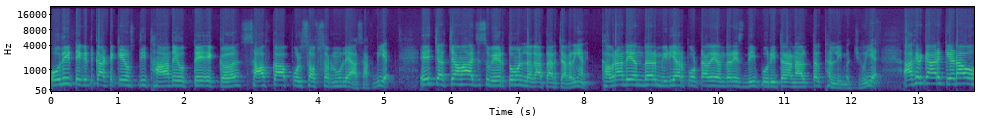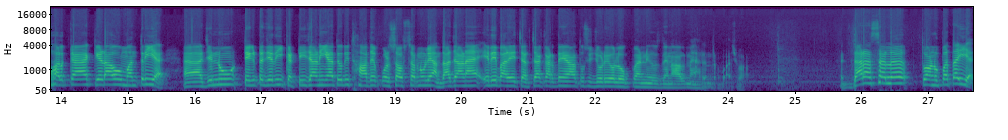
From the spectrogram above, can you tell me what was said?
ਉਹਦੀ ਟਿਕਟ ਕੱਟ ਕੇ ਉਸ ਦੀ ਥਾਂ ਦੇ ਉੱਤੇ ਇੱਕ ਸਾਬਕਾ ਪੁਲਿਸ ਅਫਸਰ ਨੂੰ ਲਿਆ ਸਕਦੀ ਹੈ। ਇਹ ਚਰਚਾਵਾਂ ਅੱਜ ਸਵੇਰ ਤੋਂ ਲਗਾਤਾਰ ਚੱਲ ਰਹੀਆਂ ਨੇ। ਖਬਰਾਂ ਦੇ ਅੰਦਰ, ਮੀਡੀਆ ਰਿਪੋਰਟਾਂ ਦੇ ਅੰਦਰ ਇਸ ਦੀ ਪੂਰੀ ਤਰ੍ਹਾਂ ਨਾਲ ਤਰਥੱਲੀ ਮੱਚੀ ਹੋਈ ਹੈ। ਆਖਿਰਕਾਰ ਕਿਹੜਾ ਉਹ ਹਲਕਾ ਹੈ, ਕਿਹੜਾ ਉਹ ਮੰਤਰੀ ਹੈ ਅਹ ਜਿਹਨੂੰ ਟਿਕਟ ਜਿਹਦੀ ਕੱਟੀ ਜਾਣੀ ਹੈ ਤੇ ਉਹਦੀ ਥਾਂ ਤੇ ਪੁਲਿਸ ਅਫਸਰ ਨੂੰ ਲਿਆਂਦਾ ਜਾਣਾ ਹੈ, ਇਹਦੇ ਬਾਰੇ ਚਰਚਾ ਕਰਦੇ ਹਾਂ। ਤੁਸੀਂ ਜੁੜਿਓ ਲੋਕਪਾਲ ਨਿਊਜ਼ ਦੇ ਨਾਲ, ਮੈਂ ਹਰਿੰਦਰ ਬਾਜਵਾ। ਦਰਅਸਲ ਤੁਹਾਨੂੰ ਪਤਾ ਹੀ ਹੈ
